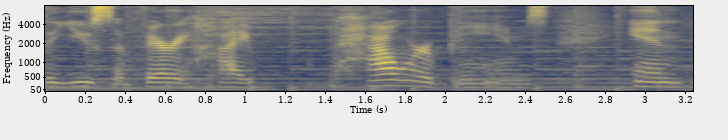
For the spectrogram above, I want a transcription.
the use of very high power beams in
